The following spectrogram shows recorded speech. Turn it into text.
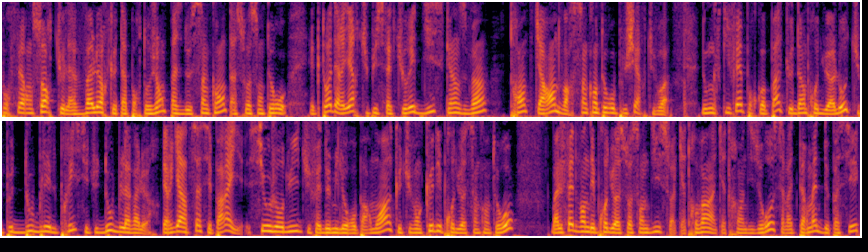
pour faire en sorte que la valeur que tu apportes aux gens passe de 50 à 60 euros. Et que toi, derrière, tu puisses facturer 10, 15, 20, 30, 40, voire 50 euros plus cher, tu vois. Donc ce qui fait, pourquoi pas, que d'un produit à l'autre, tu peux doubler le prix si tu doubles la valeur. Et regarde, ça c'est pareil. Si aujourd'hui tu fais 2000 euros par mois, que tu vends que des produits à 50 euros, bah, le fait de vendre des produits à 70, soit 80 à 90 euros, ça va te permettre de passer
